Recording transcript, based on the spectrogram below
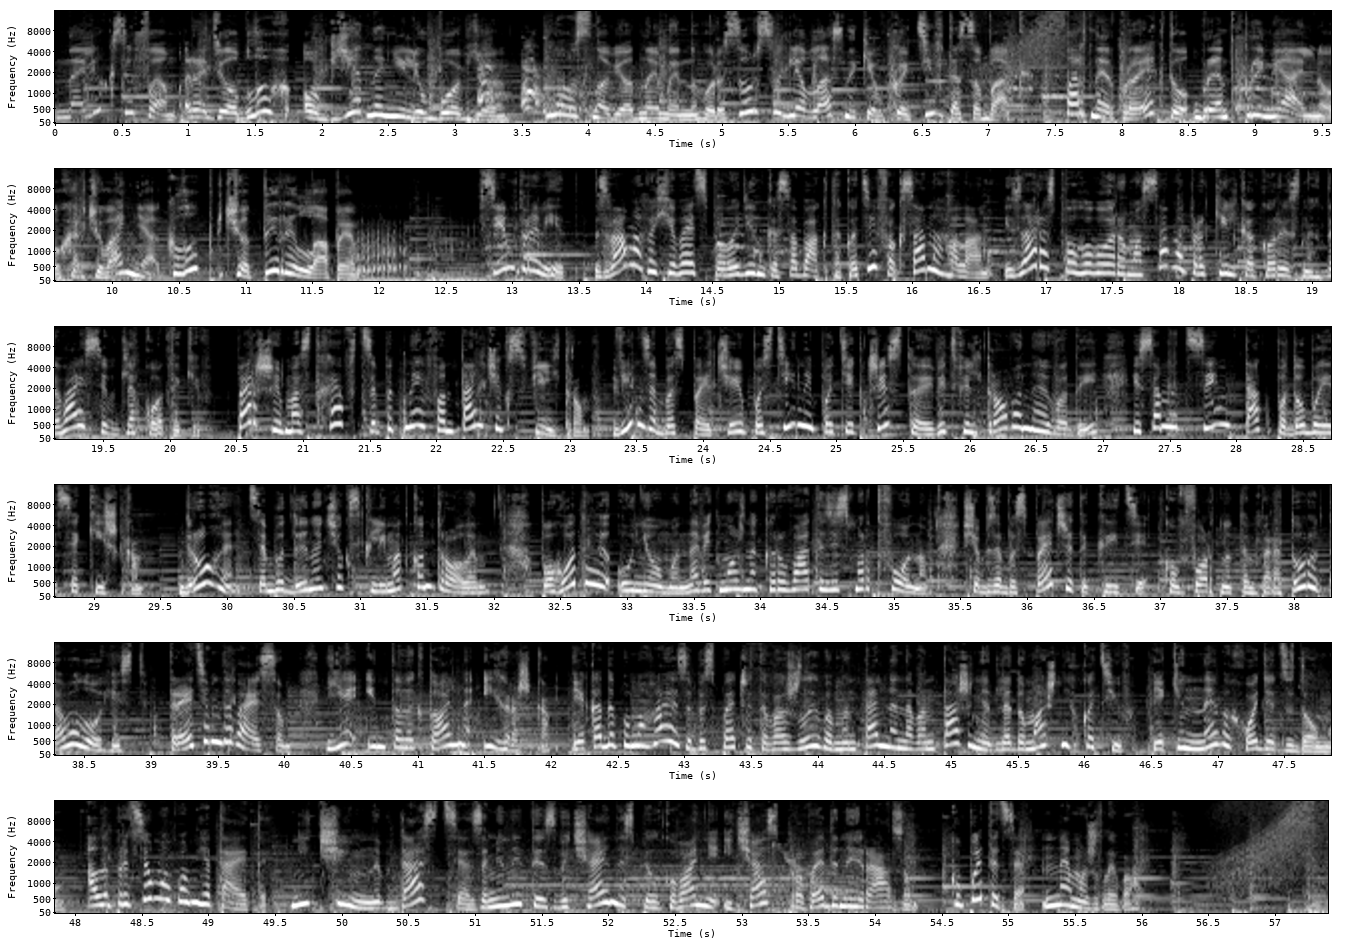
На Люкс.ФМ радіоблог об'єднані любов'ю на основі одноіменного ресурсу для власників котів та собак. Партнер проекту бренд преміального харчування Клуб Чотири Лапи. Всім привіт! З вами фахівець поведінки собак та котів Оксана Галан. І зараз поговоримо саме про кілька корисних девайсів для котиків. Перший must-have – це питний фонтанчик з фільтром. Він забезпечує постійний потік чистої відфільтрованої води, і саме цим так подобається кішкам. Друге це будиночок з клімат-контролем. Погодою у ньому навіть можна керувати зі смартфону, щоб забезпечити киці комфортну температуру та вологість. Третім девайсом є інтелектуальна іграшка, яка допомагає забезпечити важливе ментальне навантаження для домашніх котів, які не виходять з дому. Але при цьому пам'ятайте, нічим не вдасться замінити звичайне спілкування і час, проведений разом. Купити це неможливо.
